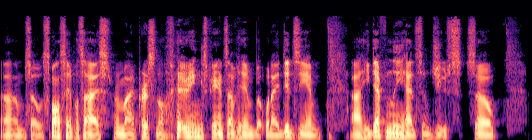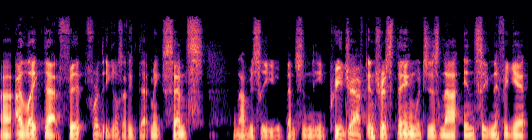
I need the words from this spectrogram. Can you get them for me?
Um, so small sample size from my personal viewing experience of him. But when I did see him, uh, he definitely had some juice. So uh, I like that fit for the Eagles. I think that makes sense. And obviously, you mentioned the pre-draft interest thing, which is not insignificant.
